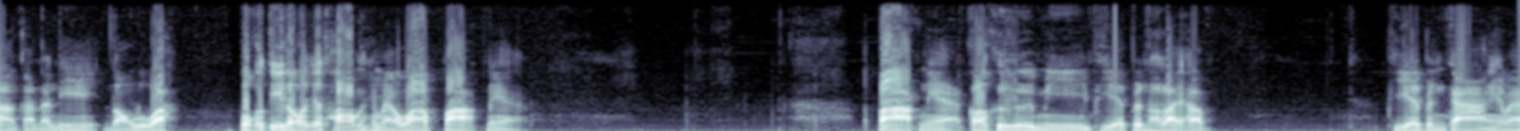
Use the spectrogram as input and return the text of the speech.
ต่างกันอันนี้ น้องรู้ป่ะ ปกติเราก็จะท่องใช่ไหมว่าปากเนี่ย ปากเนี่ยก็คือมี pH เป็นเท่าไหร่ครับ pH เป็นกลางใช่ไหม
